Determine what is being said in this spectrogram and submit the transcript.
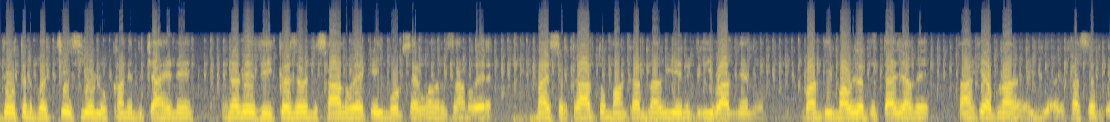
ਦੋ ਤਿੰਨ ਬੱਚੇ ਸੀ ਉਹ ਲੋਕਾਂ ਨੇ ਬਚਾਏ ਨੇ। ਇਹਨਾਂ ਦੇ ਵਹੀਕਲਸ ਦਾ ਨੁਕਸਾਨ ਹੋਇਆ ਕਈ ਮੋਟਰਸਾਈਕਲਾਂ ਦਾ ਨੁਕਸਾਨ ਹੋਇਆ। ਮੈਂ ਸਰਕਾਰ ਤੋਂ ਮੰਗ ਕਰਦਾ ਵੀ ਇਹਨਾਂ ਗਰੀਬ ਆਦਮੀਆਂ ਨੂੰ ਬੰਦੀ ਮੁਆਵਜ਼ਾ ਦਿੱਤਾ ਜਾਵੇ ਤਾਂ ਕਿ ਆਪਣਾ ਕਸਬ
